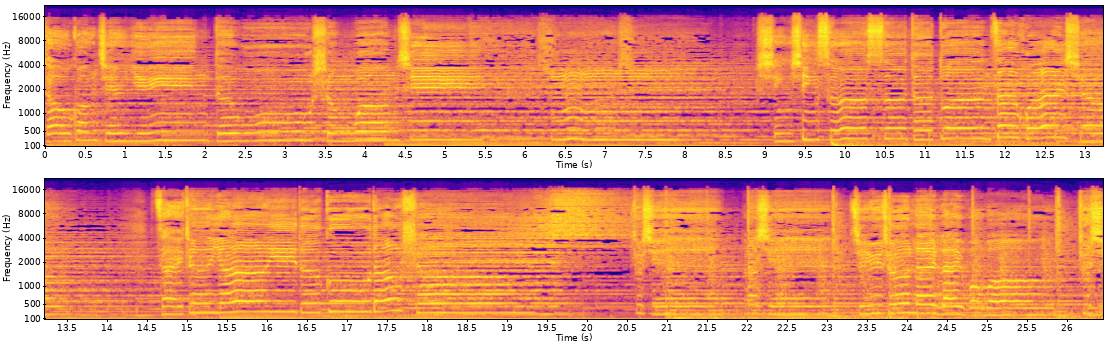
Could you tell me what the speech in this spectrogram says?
刀光剑影的无声往昔，形形色色的短暂幻想，在这压这些，那些，介于者来来往往，这些，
